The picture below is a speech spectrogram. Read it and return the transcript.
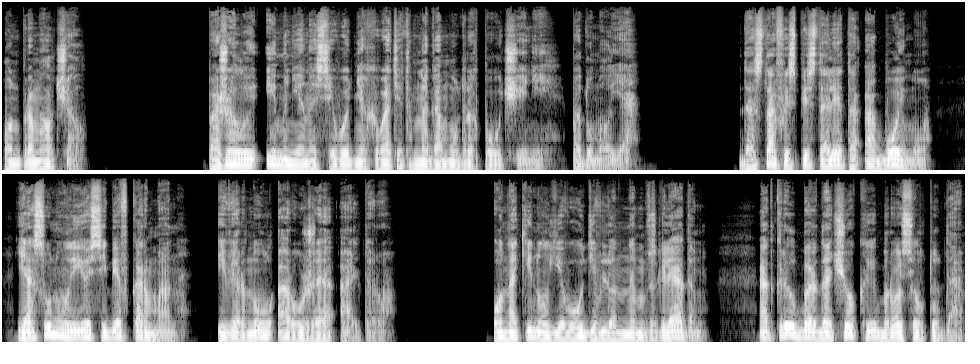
Он промолчал. «Пожалуй, и мне на сегодня хватит многомудрых поучений», — подумал я. Достав из пистолета обойму, я сунул ее себе в карман и вернул оружие Альтеру. Он окинул его удивленным взглядом, открыл бардачок и бросил туда.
